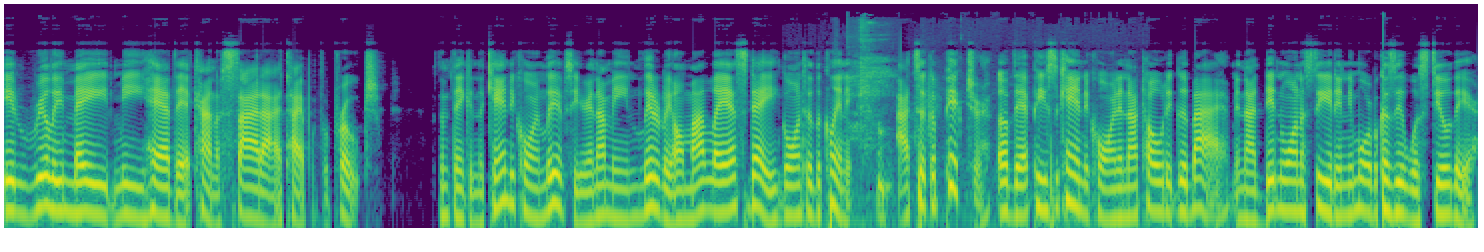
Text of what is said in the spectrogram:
it really made me have that kind of side eye type of approach. I'm thinking the candy corn lives here. And I mean, literally on my last day going to the clinic, I took a picture of that piece of candy corn and I told it goodbye. And I didn't want to see it anymore because it was still there.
